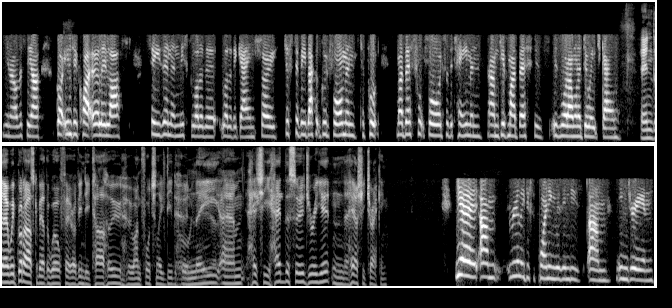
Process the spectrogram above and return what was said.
you know, obviously I got injured quite early last season and missed a lot of the lot of the games. So just to be back at good form and to put my best foot forward for the team and um, give my best is, is what I want to do each game. And uh, we've got to ask about the welfare of Indy Tahau, who unfortunately did her oh, knee. Yeah. Um, has she had the surgery yet, and how's she tracking? Yeah, um, really disappointing with Indy's um, injury, and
